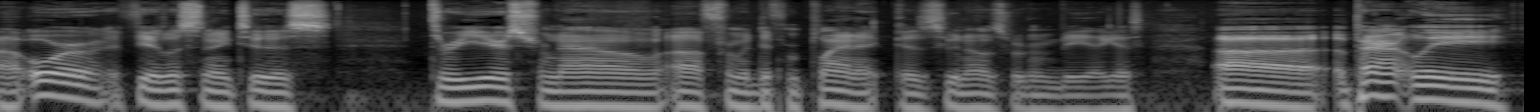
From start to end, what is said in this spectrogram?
uh, or if you're listening to this three years from now uh, from a different planet, because who knows where we're going to be, I guess. Uh, apparently,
